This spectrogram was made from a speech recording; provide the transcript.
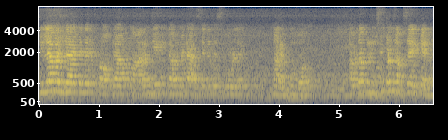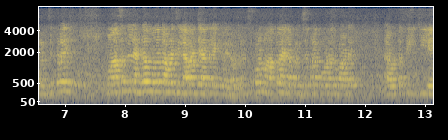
ജില്ലാ പഞ്ചായത്തിന്റെ ഒരു program Maranchery government higher secondary സ്കൂളിൽ നടക്കുമ്പോൾ അവിടുത്തെ പ്രിൻസിപ്പൾ സംസാരിക്കുകയാണ് പ്രിൻസിപ്പൾ മാസത്തിൽ രണ്ടോ മൂന്നോ തവണ ജില്ലാ പഞ്ചായത്തിലേക്ക് വരും. പ്രിൻസിപ്പൾ മാത്രമല്ല പ്രിൻസിപ്പളെ കൂടെ ഒരുപാട് അവിടുത്തെ P T A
